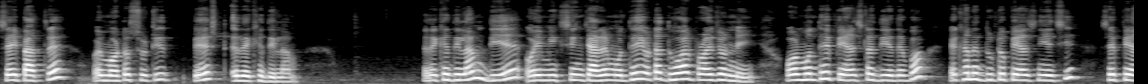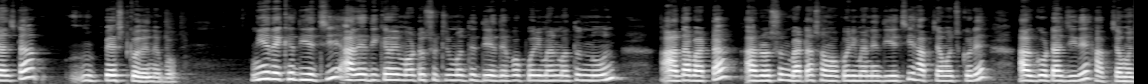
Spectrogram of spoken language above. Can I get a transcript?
সেই পাত্রে ওই মটরশুঁটির পেস্ট রেখে দিলাম। রেখে দিলাম, দিয়ে ওই মিক্সিং জারের মধ্যেই ওটা ধোয়ার প্রয়োজন নেই। ওর মধ্যেই পেঁয়াজটা দিয়ে দেব। এখানে দুটো পেঁয়াজ নিয়েছি, সেই পেঁয়াজটা পেস্ট করে নেব। নিয়ে রেখে দিয়েছি, আর এদিকে ওই মটরশুঁটির মধ্যে দিয়ে দেব পরিমাণ মতো নুন, আদা বাটা আর রসুন বাটা সম পরিমাণে দিয়েছি, হাফ চামচ করে, আর গোটা জিরে হাফ চামচ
